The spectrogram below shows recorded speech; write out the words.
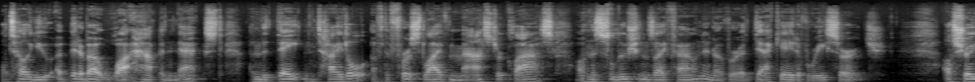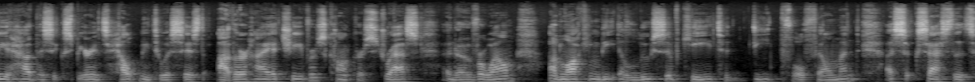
I'll tell you a bit about what happened next and the date and title of the first live masterclass on the solutions I found in over a decade of research. I'll show you how this experience helped me to assist other high achievers conquer stress and overwhelm, unlocking the elusive key to deep fulfillment, a success that's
